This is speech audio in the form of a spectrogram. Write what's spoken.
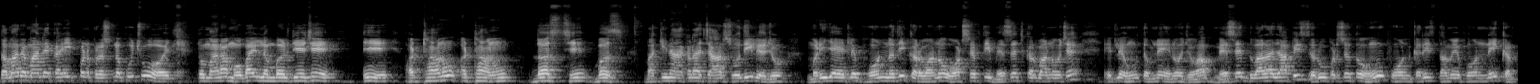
તમારે મને કંઈ પણ પ્રશ્ન પૂછવો હોય તો મારા મોબાઈલ નંબર જે છે એ અઠ્ઠાણું અઠ્ઠાણું દસ છે. બસ. બાકીના આંકડા ચાર શોધી લેજો. મળી જાય એટલે ફોન નથી કરવાનો, વોટ્સએપથી મેસેજ કરવાનો છે. એટલે હું તમને એનો જવાબ મેસેજ દ્વારા જ આપીશ. જરૂર પડશે તો હું ફોન કરીશ. તમે ફોન નહીં કરતા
